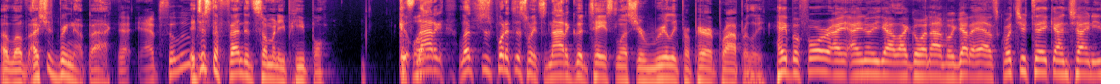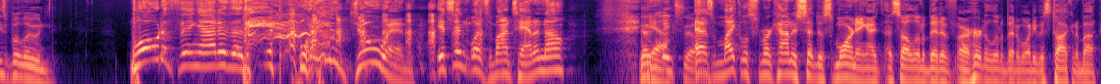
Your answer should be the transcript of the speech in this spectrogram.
I love. I should bring that back. Yeah, absolutely. It just offended so many people. It's Well- not. A, let's just put it this way: it's not a good taste unless you're really prepared properly. Hey, before I, I know you got a lot going on, but we got to ask, what's your take on Chinese balloon? Blow the thing out of the. what are you doing? It's in what's Montana now. I Yeah. think so. As Michael Smerconish said this morning, I, I saw a little bit of, or heard a little bit of what he was talking about.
